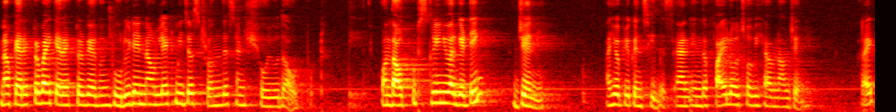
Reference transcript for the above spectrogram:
Now, character by character we are going to read and now let me just run this and show you the output. On the output screen you are getting Jenny. I hope you can see this and in the file also we have now Jenny, right.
